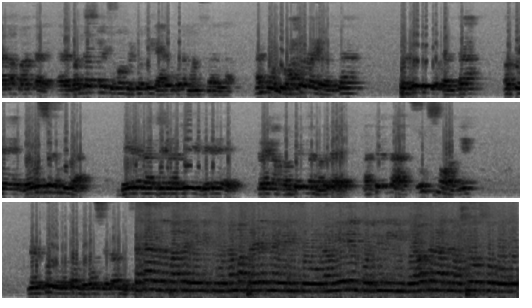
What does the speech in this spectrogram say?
ಯಾರಪ್ಪ ಅಂತಾರೆ ಬಂದಾದ್ಮೇಲೆ ಶಿವಮೊಗ್ಗ ಬಿಟ್ಟು ಹೋಗ್ಲಿಕ್ಕೆ ಯಾರು ಕೂಡ ಮನಸ್ಸು ಬರಲ್ಲ ಅಂತ ಒಂದು ವಾತಾವರಣ ಇರುವಂತ ಕೊಟ್ಟಂತ ಮತ್ತೆ ವ್ಯವಸ್ಥೆ ಕೂಡ ಬೇರೆ ರಾಜ್ಯಗಳಲ್ಲಿ, ಬೇರೆ ಕಡೆ ನಾವು ಕಂಪೇರಿಸನ್ ಮಾಡಿದ್ರೆ ಅತ್ಯಂತ ಸೂಕ್ಷ್ಮವಾಗಿ ನಡ್ಕೊಳ್ಳುವಂತ ಒಂದು ವ್ಯವಸ್ಥೆನ ಸರ್ಕಾರದ ಪಾತ್ರ ಏನಿತ್ತು? ನಮ್ಮ ಪ್ರಯತ್ನ ಏನಿತ್ತು? ನಾವು ಏನೇನು ಕೊಡ್ತೀವಿ? ಯಾವ ತರ ಅದನ್ನ ಉಪಯೋಗಿಸ್ಕೋಬಹುದು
